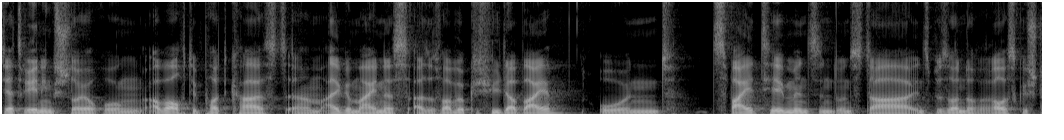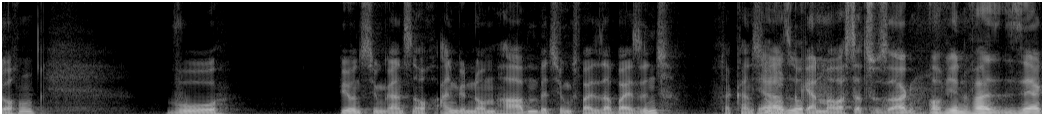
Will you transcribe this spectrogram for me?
der Trainingssteuerung, aber auch dem Podcast, ähm, allgemeines. Also es war wirklich viel dabei und zwei Themen sind uns da insbesondere rausgestochen, wo wir uns dem Ganzen auch angenommen haben, beziehungsweise dabei sind. Da kannst Ja, du also- gerne mal was dazu sagen. Auf jeden Fall sehr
